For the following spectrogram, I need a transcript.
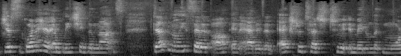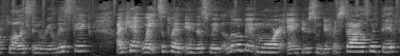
just going ahead and bleaching the knots definitely set it off and added an extra touch to it and made it look more flawless and realistic. I can't wait to play in this wig a little bit more and do some different styles with it.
